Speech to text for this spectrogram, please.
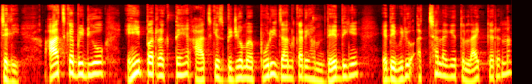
चलिए, आज का वीडियो यहीं पर रखते हैं। आज की इस वीडियो में पूरी जानकारी हम दे दिए। यदि वीडियो अच्छा लगे तो लाइक करना,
